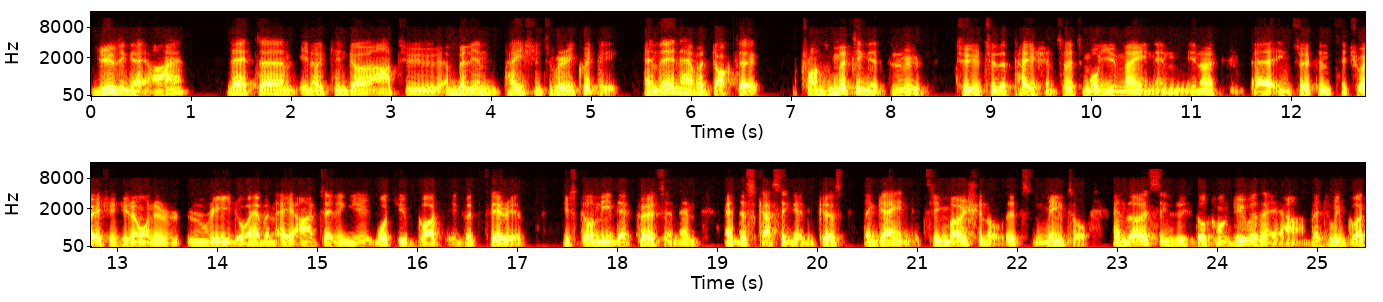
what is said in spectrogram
using AI that um, you know can go out to a million patients very quickly, and then have a doctor transmitting it through to to the patient, so it's more humane. And you know, uh, in certain situations, you don't want to read or have an AI telling you what you've got if it's serious. You still need that person and and discussing it because again, it's emotional, it's mental, and those things we still can't do with AI. But we've got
